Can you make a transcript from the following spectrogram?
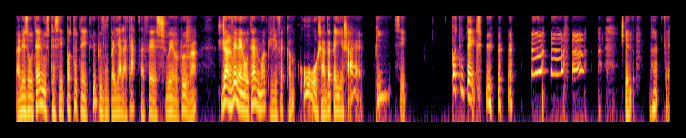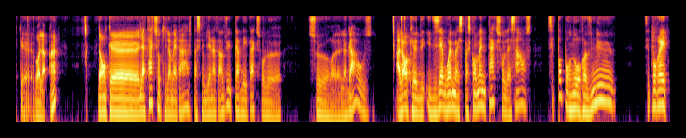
dans des hôtels où ce n'est pas tout inclus, puis vous payez à la carte, ça fait suer un peu, hein? Je suis arrivé dans un hôtel, moi, puis j'ai fait comme Oh, j'avais payé cher, puis c'est pas tout inclus. J'étais là. Hein? Fait que voilà. Hein? Donc, euh, la taxe au kilométrage, parce que bien entendu, ils perdent des taxes sur le, sur euh, le gaz. Alors qu'ils disaient Ouais, mais c'est parce qu'on met une taxe sur l'essence. C'est pas pour nos revenus. C'est pour être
